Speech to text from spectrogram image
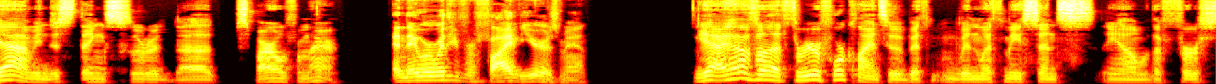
yeah i mean just things sort of uh, spiraled from there. And they were with you for five years man. Yeah i have uh, three or four clients who have been with me since you know the first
